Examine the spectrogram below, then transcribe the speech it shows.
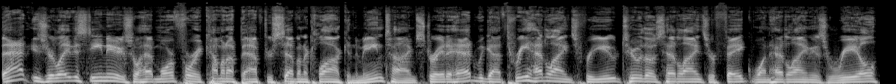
That is your latest e news. We'll have more for you coming up after seven o'clock. In the meantime, straight ahead, we got three headlines for you. Two of those headlines are fake. One headline is real.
